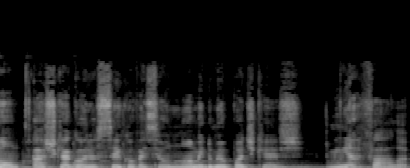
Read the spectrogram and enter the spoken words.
Bom, acho que agora eu sei qual vai ser o nome do meu podcast. Minha fala.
